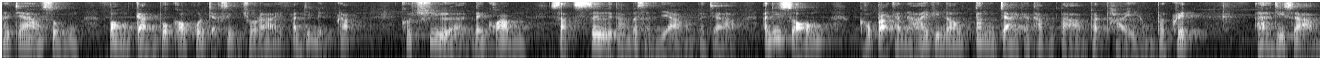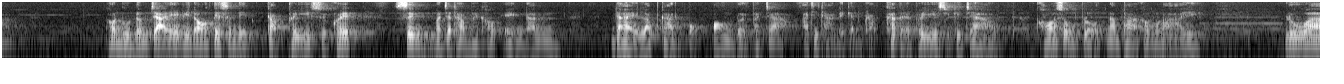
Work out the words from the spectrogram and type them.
พระเจ้าทรงป้องกันพวกเขาพ้นจากสิ่งชั่วร้ายอันที่หนึ่งครับเขาเชื่อในความสัตย์ซื่อตามพระสัญญาของพระเจ้า อันที่สองเขาปรารถนาให้พี่น้องตั้งใจกระทำตามพระทัยของพระคริสต์อันที่สามเขาหนุนน้ำใจให้พี่น้องติดสนิทกับพระเยซูคริสต์ ซึ่งมันจะทำให้เขาเองนั้น ได้รับการปกป้องโดยพระเจ้าอธิษฐานด้วยกันครับข้าแต่พระเยซูคริสต์เจ้า ขอทรงโปรดนำพาเขาทั้งหลาย รู้ว่า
